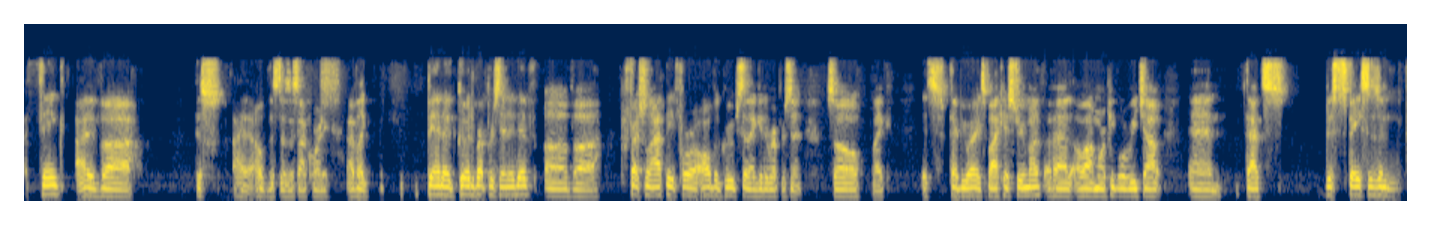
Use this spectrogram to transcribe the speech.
I think I've uh this I hope this doesn't sound corny. I've like been a good representative of uh professional athlete for all the groups that I get to represent. So like it's February, it's Black History Month. I've had a lot more people reach out and that's this space isn't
